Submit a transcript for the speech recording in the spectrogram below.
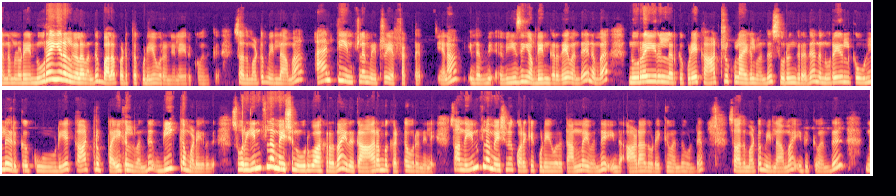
நம்மளுடைய நுரையீரல்களை வந்து பலப்படுத்தக்கூடிய ஒரு நிலை இருக்கும் இதுக்கு. ஸோ அது மட்டும் இல்லாமல் ஆன்டி இன்ஃப்ளமேட்ரி எஃபெக்ட். ஏன்னா, இந்த வீசிங் அப்படிங்கிறதே வந்து நம்ம நுரையீரலில் இருக்கக்கூடிய காற்று குழாய்கள் வந்து சுருங்கிறது அந்த நுரையீரலுக்கு உள்ளே இருக்கக்கூடிய காற்று பைகள் வந்து வீக்கம் அடைகிறது. ஸோ ஒரு இன்ஃப்ளமேஷன் உருவாகிறது தான் இதுக்கு ஆரம்ப கட்ட ஒரு நிலை. ஸோ அந்த இன்ஃப்ளமேஷனை குறைக்கக்கூடிய ஒரு தன்மை வந்து இந்த ஆடாதுடைக்கு வந்து உண்டு. ஸோ அது மட்டும் இல்லாமல் இதுக்கு வந்து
